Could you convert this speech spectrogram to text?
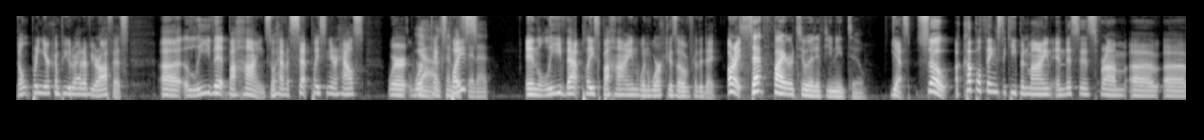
don't bring your computer out of your office. Uh, leave it behind. So have a set place in your house where work yeah, takes place, Say that. and leave that place behind when work is over for the day. All right. Set fire to it if you need to. Yes. So a couple things to keep in mind, and this is from uh uh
